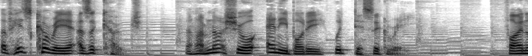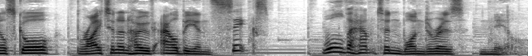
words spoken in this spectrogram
of his career as a coach, and I'm not sure anybody would disagree. Final score Brighton and Hove Albion 6, Wolverhampton Wanderers nil.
